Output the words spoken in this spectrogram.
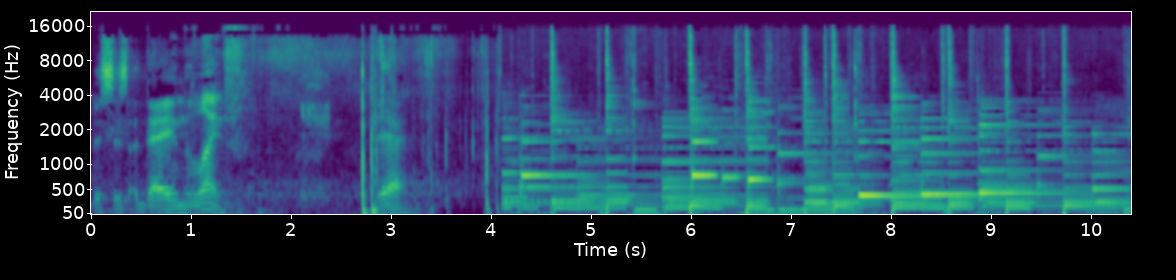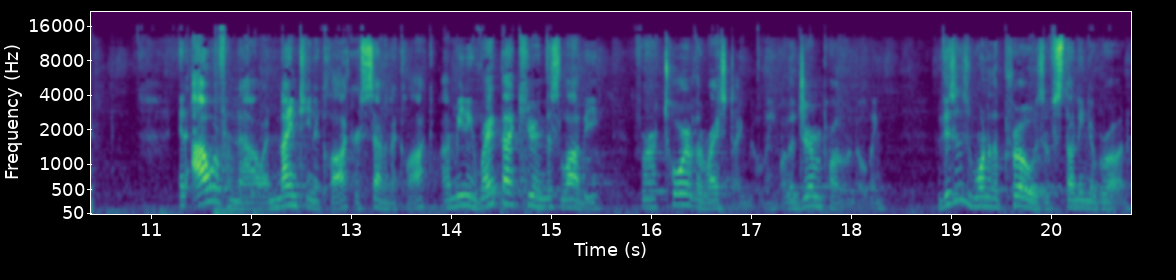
this is a day in the life yeah An hour from now, at 19 o'clock or 7 o'clock, I'm meeting right back here in this lobby for a tour of the Reichstag building, or the German Parliament building. This is one of the pros of studying abroad.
